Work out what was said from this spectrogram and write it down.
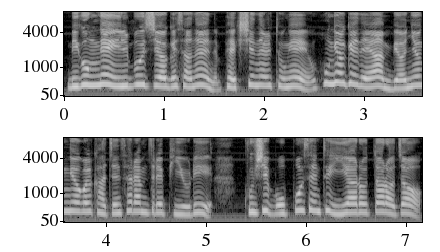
미국 내 일부 지역에서는 백신을 통해 홍역에 대한 면역력을 가진 사람들의 비율이 95% 이하로 떨어져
